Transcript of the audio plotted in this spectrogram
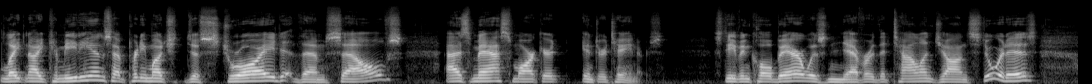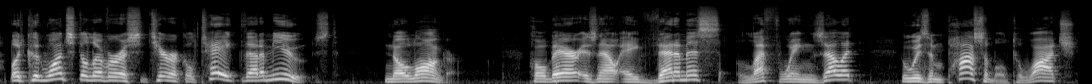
late night comedians have pretty much destroyed themselves as mass market entertainers. Stephen Colbert was never the talent Jon Stewart is, but could once deliver a satirical take that amused. No longer. Colbert is now a venomous left wing zealot who is impossible to watch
